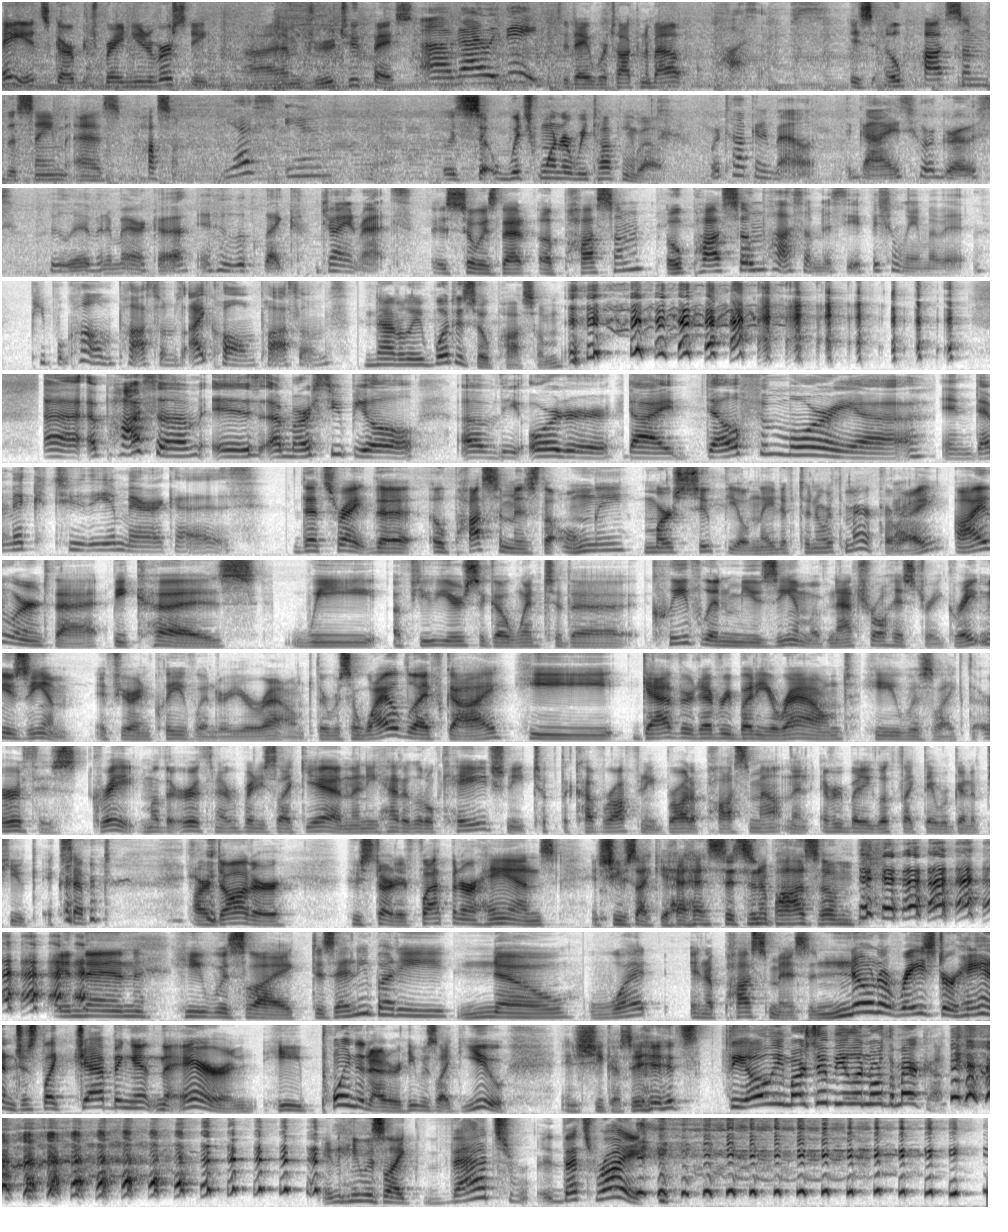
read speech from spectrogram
Hey, it's Garbage Brain University. I'm Drew Toothpaste. I'm Natalie D. Today we're talking about Possums. is opossum the same as possum? Yes and no. Uh, so, which one are we talking about? We're talking about the guys who are gross, who live in America, and who look like giant rats. Uh, so, is that a possum? Opossum? Opossum is the official name of it. People call them possums. I call them possums. Natalie, what is opossum? Uh, a possum is a marsupial of the order Didelphimorphia, endemic to the Americas. That's right. The opossum is the only marsupial native to North America, right? I learned that because we a few years ago went to the Cleveland Museum of Natural History. Great museum if you're in Cleveland or you're around. There was a wildlife guy. He gathered everybody around. He was like, "The earth is great, Mother Earth." And everybody's like, "Yeah." And then he had a little cage and he took the cover off and he brought a possum out and then everybody looked like they were going to puke except our daughter who started flapping her hands and she was like, Yes, it's an opossum. and then he was like, Does anybody know what an opossum is? And Nona raised her hand, just like jabbing it in the air. And he pointed at her. He was like, You. And she goes, It's the only marsupial in North America. and he was like, That's that's right.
